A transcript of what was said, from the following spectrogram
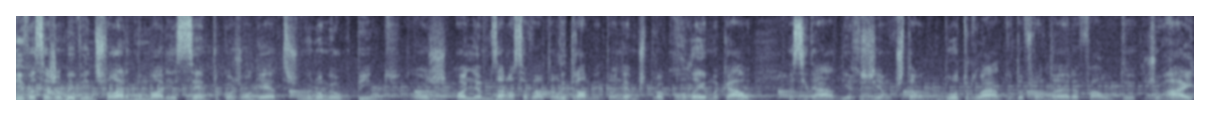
Viva, sejam bem-vindos a falar de memória, sempre com João Guedes. O meu nome é Hugo Pinto. Hoje olhamos à nossa volta, literalmente. Olhamos para o que rodeia Macau, a cidade e a região que estão do outro lado da fronteira. Falo de Zhuhai,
